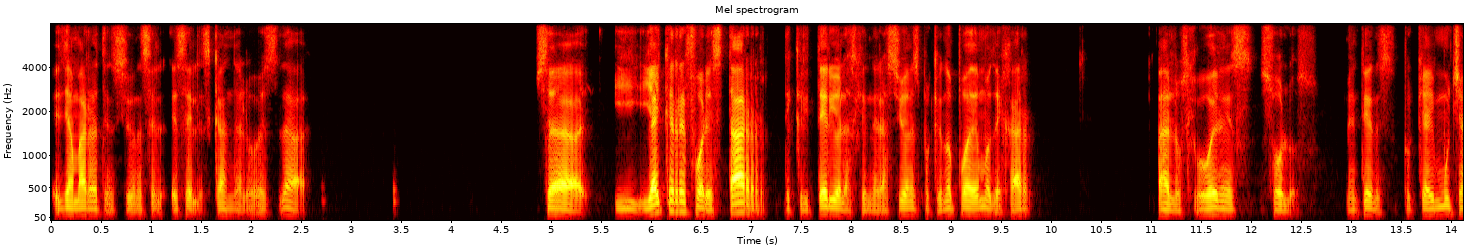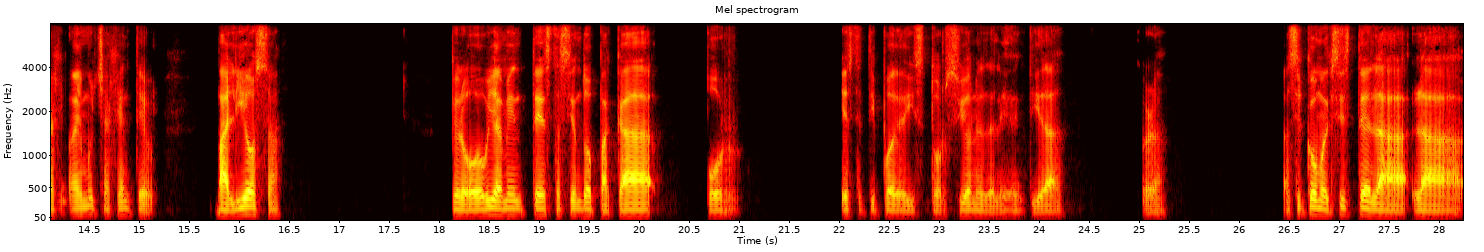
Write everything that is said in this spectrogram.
es llamar la atención, es el, es el escándalo, es la, o sea, y, hay que reforestar de criterio las generaciones porque no podemos dejar a los jóvenes solos, ¿me entiendes? Porque hay mucha, hay mucha gente valiosa, pero obviamente está siendo opacada por este tipo de distorsiones de la identidad, ¿verdad? Así como existe la, la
